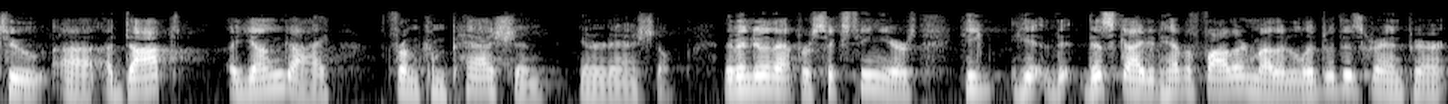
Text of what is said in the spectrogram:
to uh, adopt a young guy from Compassion International. They've been doing that for 16 years. He, he th- this guy didn't have a father and mother, lived with his grandparent,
